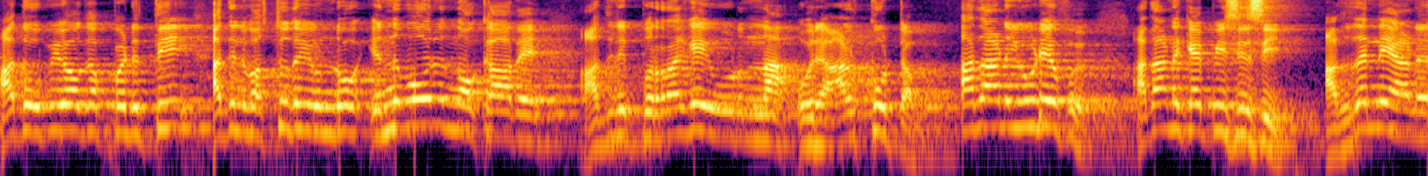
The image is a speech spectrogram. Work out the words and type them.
അത് ഉപയോഗപ്പെടുത്തി അതിൽ വസ്തുതയുണ്ടോ എന്ന് പോലും നോക്കാതെ അതിന് പിറകെ ഓടുന്ന ഒരു ആൾക്കൂട്ടം അതാണ് യു ഡി എഫ് അതാണ് കെ പി സി സി. അത് തന്നെയാണ്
